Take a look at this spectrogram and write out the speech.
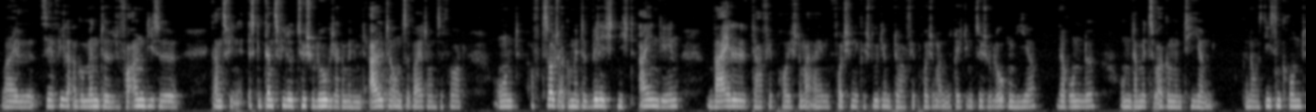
Weil sehr viele Argumente, vor allem diese ganz viele, es gibt ganz viele psychologische Argumente mit Alter und so weiter und so fort. Und auf solche Argumente will ich nicht eingehen, weil dafür bräuchte man ein vollständiges Studium, dafür bräuchte man einen richtigen Psychologen hier in der Runde, um damit zu argumentieren. Genau aus diesem Grund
